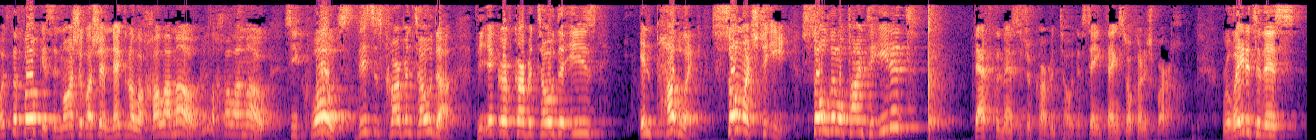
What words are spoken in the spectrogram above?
What's the focus in Mashiv Lashem? Negdana lachalamo. What is lachalamo? So he quotes, this is korban toda. The ikr of korban toda is in public. So much to eat. So little time to eat it. That's the message of korban toda, saying thanks to HaKadosh Baruch. Related to this,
